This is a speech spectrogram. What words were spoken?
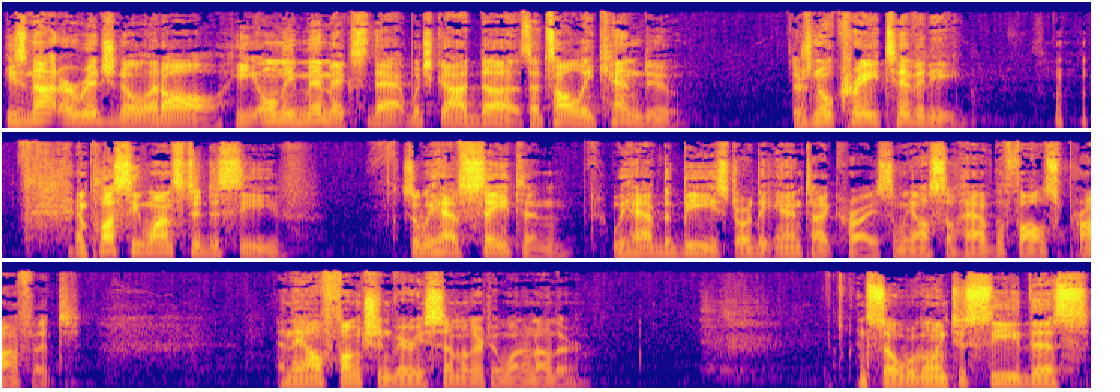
he's not original at all. He only mimics that which God does. That's all he can do. There's no creativity. And plus, he wants to deceive. So we have Satan, we have the beast or the Antichrist, and we also have the false prophet. And they all function very similar to one another. And so we're going to see this,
